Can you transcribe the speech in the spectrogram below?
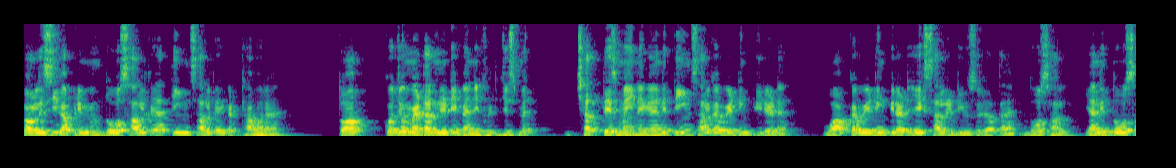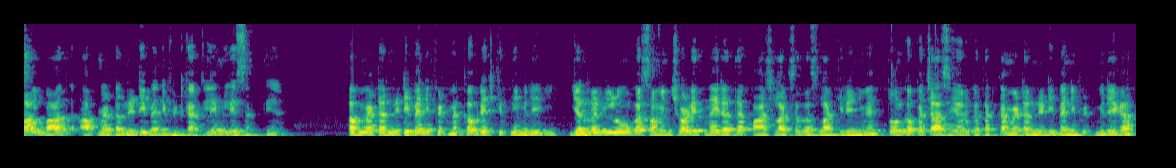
पॉलिसी का प्रीमियम दो साल का या तीन साल का इकट्ठा भरा है तो आपको जो मेटर्निटी बेनिफिट जिसमें छत्तीस महीने का, यानी तीन साल का वेटिंग पीरियड है, वो आपका वेटिंग पीरियड एक साल रिड्यूस हो जाता है, दो साल। यानी दो साल बाद आप मेटर्निटी बेनिफिट का क्लेम ले सकते हैं। अब मैटरनिटी बेनिफिट में कवरेज कितनी मिलेगी? जनरली लोगों का सम इंश्योर्ड इतना ही रहता है, पाँच लाख से दस लाख की रेंज में तो उनको पचास हज़ार रुपए तक का मैटरनिटी बेनिफिट मिलेगा।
